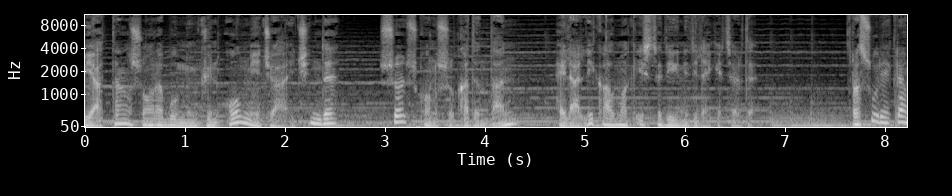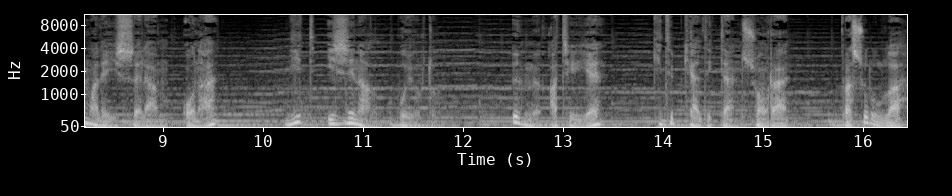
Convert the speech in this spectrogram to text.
biattan sonra bu mümkün olmayacağı için de söz konusu kadından helallik almak istediğini dile getirdi. Resul-i Ekrem aleyhisselam ona, git izin al buyurdu. Ümmü Atiye gidip geldikten sonra Resulullah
